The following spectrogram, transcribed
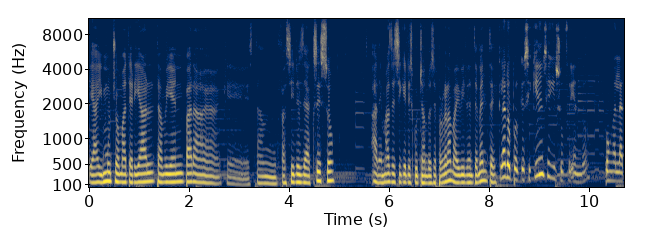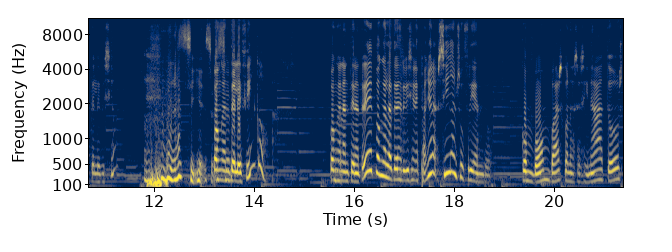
Y hay mucho material también para que están fáciles de acceso. Además de seguir escuchando ese programa, evidentemente. Claro, porque si quieren seguir sufriendo, pongan la televisión, sí, eso pongan. Telecinco. Pongan Antena 3, pongan la televisión española, sigan sufriendo. Con bombas, con asesinatos,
